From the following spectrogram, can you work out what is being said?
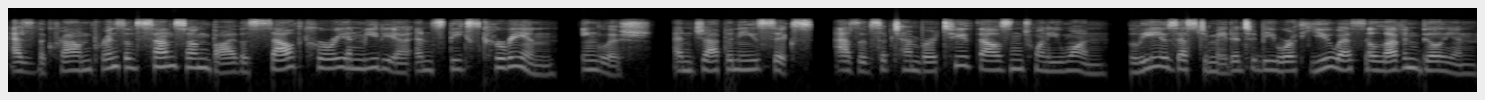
as the crown prince of Samsung by the South Korean media and speaks Korean, English, and Japanese 6. As of September 2021, Lee is estimated to be worth US 11 billion,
